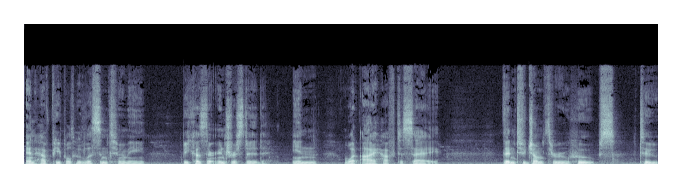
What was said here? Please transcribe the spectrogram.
and have people who listen to me because they're interested in what I have to say than to jump through hoops to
